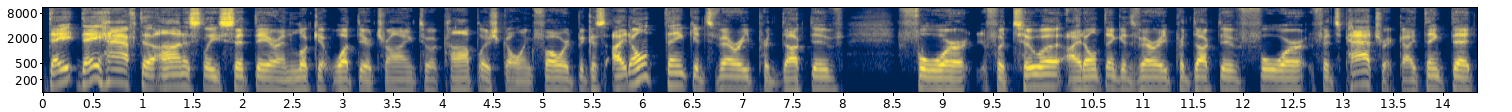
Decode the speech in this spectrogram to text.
they they have to honestly sit there and look at what they're trying to accomplish going forward because I don't think it's very productive for for Tua. I don't think it's very productive for Fitzpatrick. I think that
